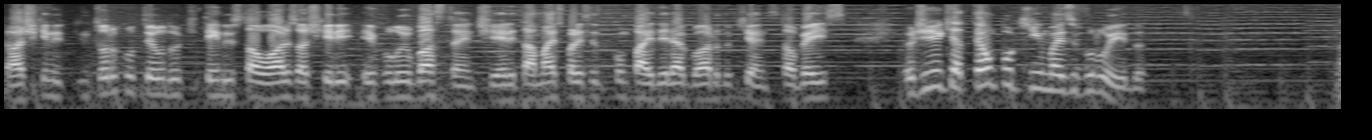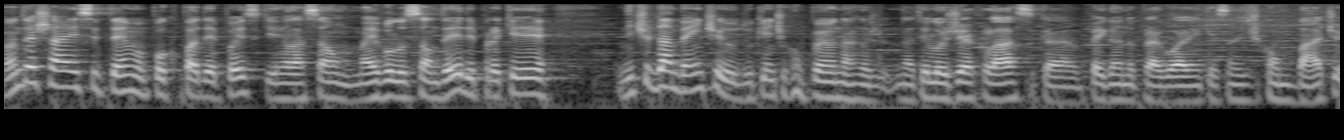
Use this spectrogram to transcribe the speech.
eu acho que em todo o conteúdo que tem do Star Wars, eu acho que ele evoluiu bastante. Ele tá mais parecido com o pai dele agora do que antes. Talvez. Eu diria que até um pouquinho mais evoluído. Vamos deixar esse tema um pouco pra depois, que em relação à evolução dele, porque nitidamente do que a gente acompanhou na, na trilogia clássica, pegando pra agora em questões de combate,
